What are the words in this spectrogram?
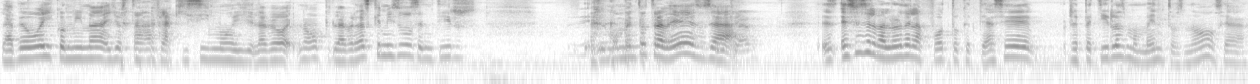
la veo ahí con mi mamá y yo estaba flaquísimo y la veo, no, pues la verdad es que me hizo sentir el momento otra vez, o sea, ese es el valor de la foto que te hace repetir los momentos, ¿no? O sea,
